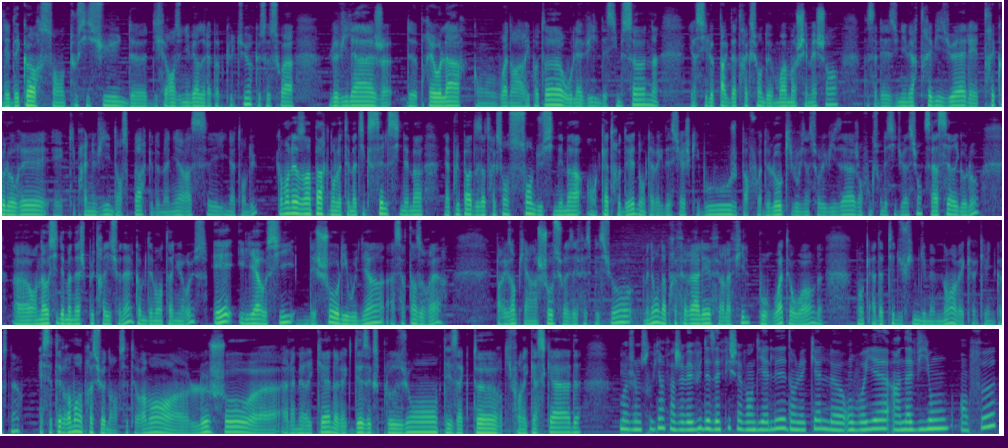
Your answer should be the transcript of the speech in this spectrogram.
Les décors sont tous issus de différents univers de la pop culture, que ce soit le village de Préolard qu'on voit dans Harry Potter ou la ville des Simpsons. Il y a aussi le parc d'attractions de Moi Moche et Méchant. Enfin, c'est des univers très visuels et très colorés et qui prennent vie dans ce parc de manière assez inattendue. Comme on est dans un parc dont la thématique c'est le cinéma, la plupart des attractions sont du cinéma en 4D, donc avec des sièges qui bougent, parfois de l'eau qui vous vient sur le visage en fonction des situations. C'est assez rigolo. Euh, on a aussi des manèges plus traditionnels comme des montagnes russes. Et il y a aussi des shows hollywoodiens à certains horaires. Par exemple, il y a un show sur les effets spéciaux, mais nous on a préféré aller faire la file pour Waterworld, donc adapté du film du même nom avec euh, Kevin Costner. Et c'était vraiment impressionnant, c'était vraiment euh, le show euh, à l'américaine avec des explosions, des acteurs qui font des cascades. Moi je me souviens, enfin j'avais vu des affiches avant d'y aller dans lesquelles euh, on voyait un avion en feu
